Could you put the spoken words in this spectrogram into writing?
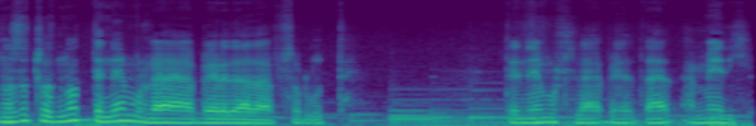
Nosotros no tenemos la verdad absoluta, tenemos la verdad a media.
